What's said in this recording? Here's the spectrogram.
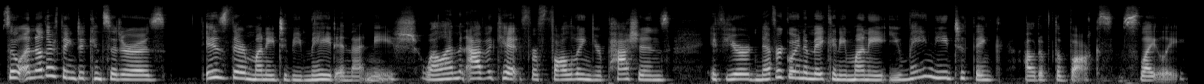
So, another thing to consider is is there money to be made in that niche? While I'm an advocate for following your passions, if you're never going to make any money, you may need to think out of the box slightly.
